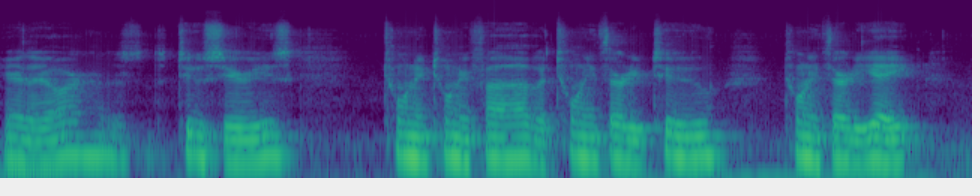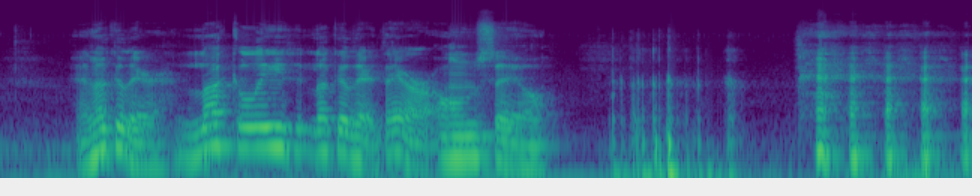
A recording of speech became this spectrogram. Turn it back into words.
Here they are. This is the 2 series 2025, a 2032, 2038. And look at there. Luckily, look at there. They are on sale. uh,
